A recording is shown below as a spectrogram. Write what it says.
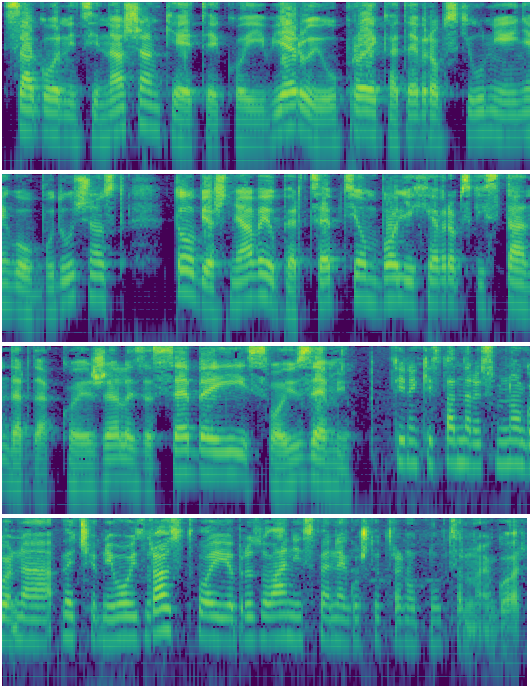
Sagovornici naše ankete koji vjeruju u projekat Evropske unije i njegovu budućnost, to objašnjavaju percepcijom boljih evropskih standarda koje žele za sebe i svoju zemlju ti neki standardi su mnogo na većem nivou zdravstvo i obrazovanje i sve nego što je trenutno u Crnoj Gori.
